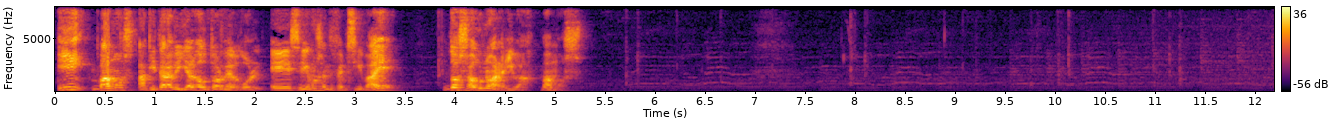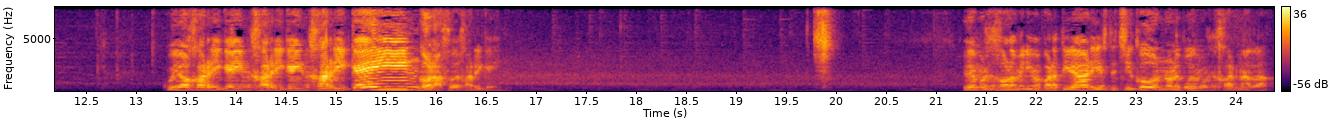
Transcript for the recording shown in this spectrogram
Y vamos a quitar a Villalba, autor del gol. Eh, seguimos en defensiva, ¿eh? 2 a 1 arriba, vamos. Cuidado, Harry Kane, Harry Kane, Harry Kane. Golazo de Harry Kane. Le hemos dejado la mínima para tirar y a este chico no le podemos dejar nada.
